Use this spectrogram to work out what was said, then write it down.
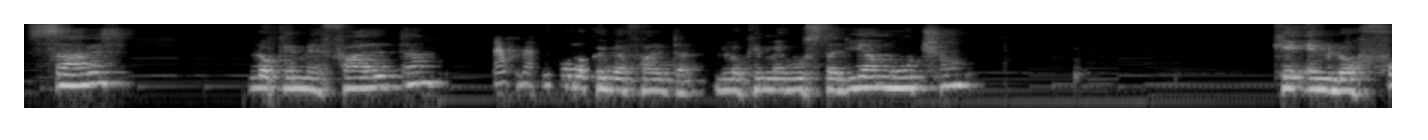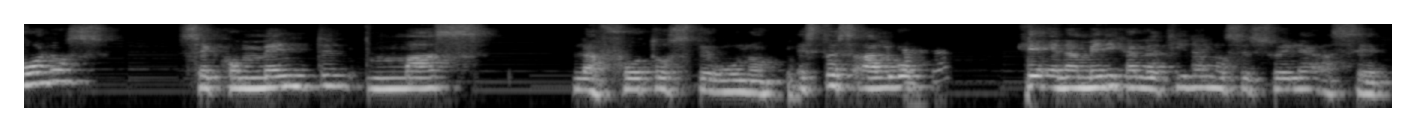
¿Sabes lo que me falta? Ajá. Lo que me falta, lo que me gustaría mucho, que en los foros se comenten más las fotos de uno. Esto es algo que en América Latina no se suele hacer.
